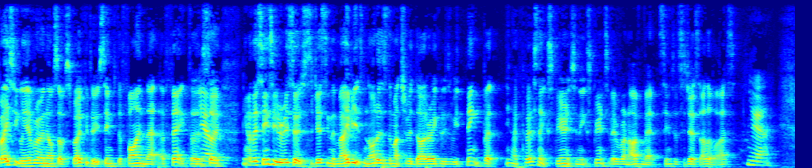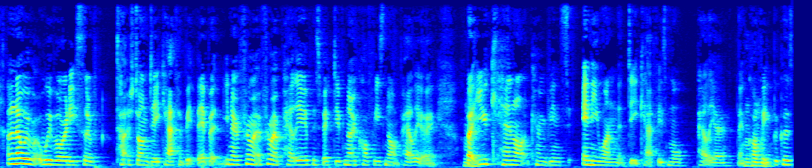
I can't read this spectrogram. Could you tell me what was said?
Basically, everyone else I've spoken to seems to find that effect. Uh, Yeah. So you know, there seems to be research suggesting that maybe it's not as much of a direct as we think, but you know, personal experience and the experience of everyone I've met seems to suggest otherwise. Yeah, I don't know. We've we've already sort of touched on decaf a bit there, but you know, from a, from a paleo perspective, no coffee's not paleo, but you cannot convince anyone that decaf is more paleo than coffee because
